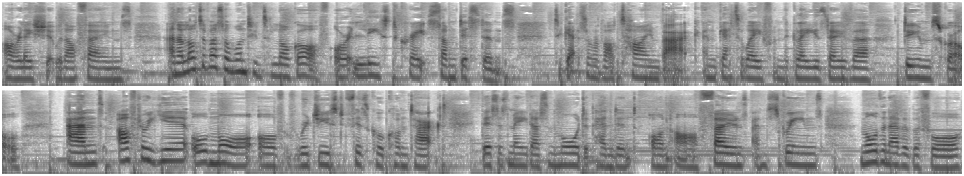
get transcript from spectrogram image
our relationship with our phones, and a lot of us are wanting to log off or at least create some distance to get some of our time back and get away from the glazed over doom scroll. And after a year or more of reduced physical contact, this has made us more dependent on our phones and screens more than ever before.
